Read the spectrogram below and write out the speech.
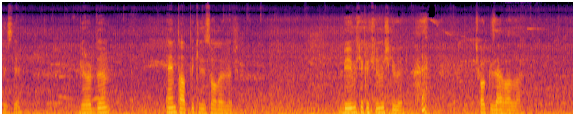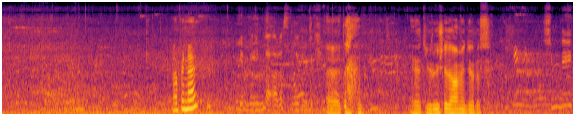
Kilisesi. Gördüğüm en tatlı kilise olabilir. Büyümüş de küçülmüş gibi. Çok güzel valla. Ne yapıyorsun lan? Yemeğin de arasına girdik. Evet. evet yürüyüşe devam ediyoruz. Şimdi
